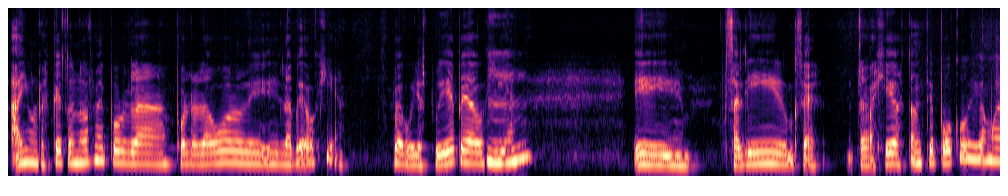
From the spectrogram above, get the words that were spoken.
hay un respeto enorme por la por la labor de la pedagogía. Luego yo estudié pedagogía. eh, salí, o sea, trabajé bastante poco, digamos,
